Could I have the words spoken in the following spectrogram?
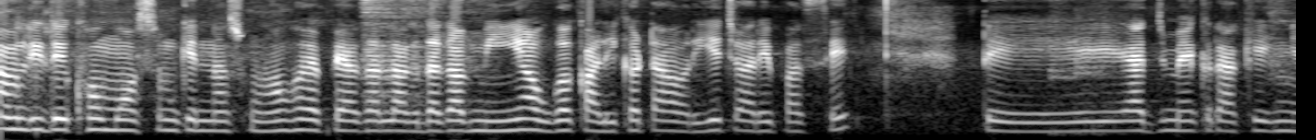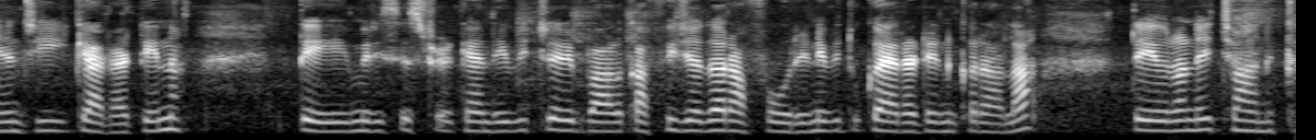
ਫੈਮਲੀ ਦੇਖੋ ਮੌਸਮ ਕਿੰਨਾ ਸੋਹਣਾ ਹੋਇਆ ਪਿਆ ਗੱਲ ਲੱਗਦਾ ਗਾ ਮੀਂਹ ਆਊਗਾ, ਕਾਲੀ ਘਟਾ ਹੋ ਰਹੀ ਹੈ ਚਾਰੇ ਪਾਸੇ। ਤੇ ਅੱਜ ਮੈਂ ਕਰਾ ਕੇ ਗਈ ਹਾਂ ਜੀ ਕੈਰਾਟਿਨ ਤੇ ਮੇਰੀ ਸਿਸਟਰ ਕਹਿੰਦੇ ਵੀ ਤੇਰੇ ਵਾਲ ਕਾਫੀ ਜ਼ਿਆਦਾ ਰਫ ਹੋ ਰਹੇ ਨੇ ਵੀ ਤੂੰ ਕੈਰਾਟਿਨ ਕਰਾ ਲਾ। ਤੇ ਉਹਨਾਂ ਨੇ ਅਚਾਨਕ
